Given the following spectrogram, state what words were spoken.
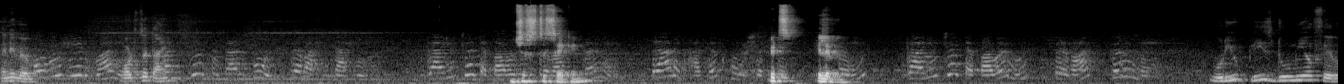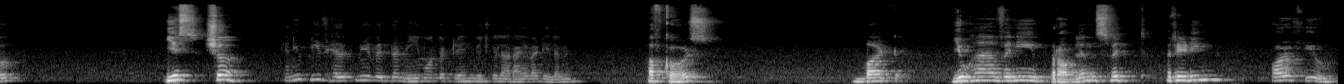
Anyway, what's the time? Just a second. It's 11. Would you please do me a favor? Yes, sure. Can you please help me with the name on the train which will arrive at 11? Of course. But you have any problems with reading? For a few,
